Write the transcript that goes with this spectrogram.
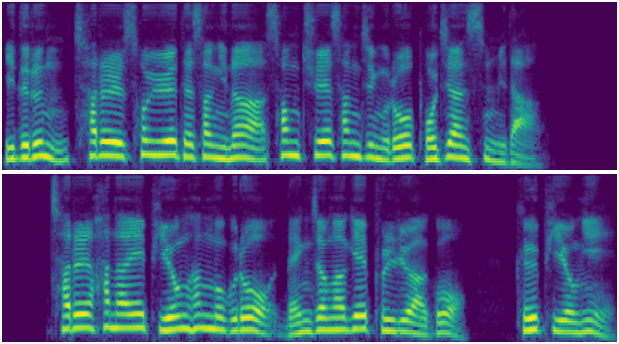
이들은 차를 소유의 대상이나 성취의 상징으로 보지 않습니다. 차를 하나의 비용 항목으로 냉정하게 분류하고 그 비용이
